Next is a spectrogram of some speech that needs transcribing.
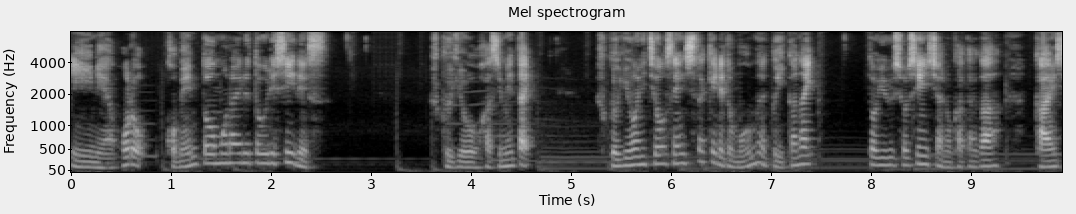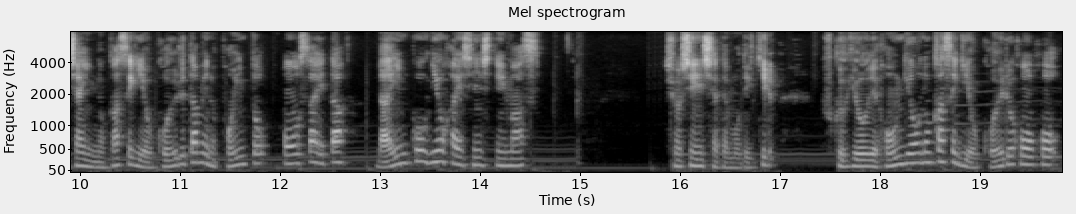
いいねやフォロー、コメントをもらえると嬉しいです。副業を始めたい、副業に挑戦したけれどもうまくいかないという初心者の方が会社員の稼ぎを超えるためのポイントを押さえた LINE 講義を配信しています。初心者でもできる副業で本業の稼ぎを超える方法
